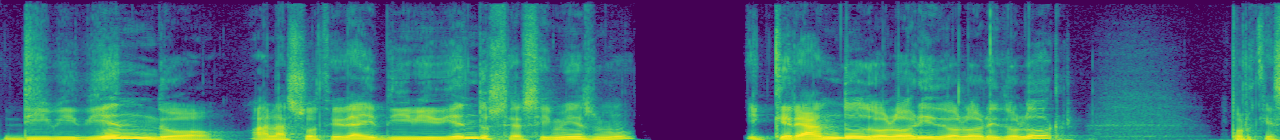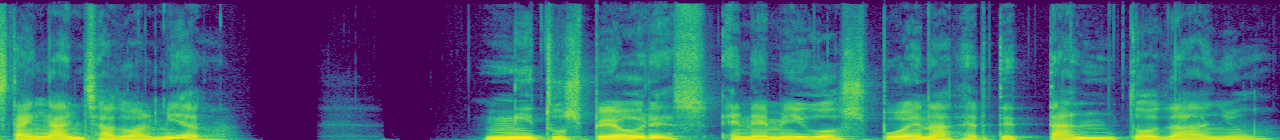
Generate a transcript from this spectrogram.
dividiendo a la sociedad y dividiéndose a sí mismo y creando dolor y dolor y dolor, porque está enganchado al miedo. Ni tus peores enemigos pueden hacerte tanto daño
